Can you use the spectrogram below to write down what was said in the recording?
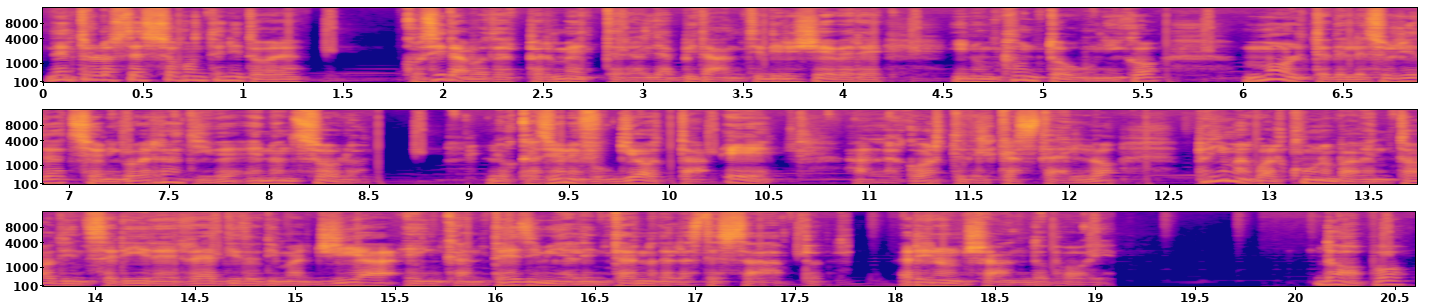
dentro lo stesso contenitore, così da poter permettere agli abitanti di ricevere in un punto unico molte delle sollecitazioni governative e non solo. L'occasione fu ghiotta e, alla corte del castello, prima qualcuno paventò di inserire il reddito di magia e incantesimi all'interno della stessa app, rinunciando poi. Dopo,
